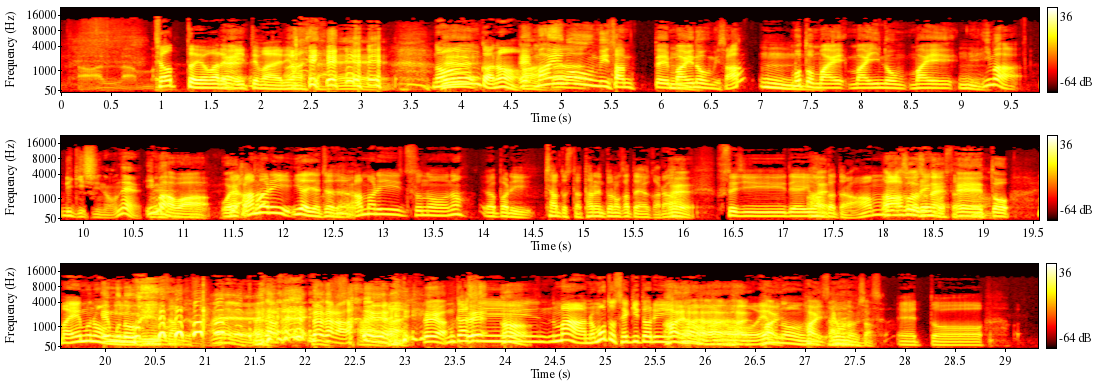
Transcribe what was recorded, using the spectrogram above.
ちょっと呼ばれて行ってまいりました。えなんかな、え、前の海さんって前の海さん？うん。元前、前の前、今、え力士のね。今は、いや親方？あんまり、いやいや、じゃあ、あんまり、その、な、やっぱり、ちゃんとしたタレントの方やから、ええ。伏せ字で言わんかったら、あんまりあ、そうですね連呼し。たらなえっと、まあ、M の M の海さんです。ええだから、昔、えうん。まあ、あの、元関取の、はいはいはいはいあの、はい M の海さん。はい。M の海さん。えーっと、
